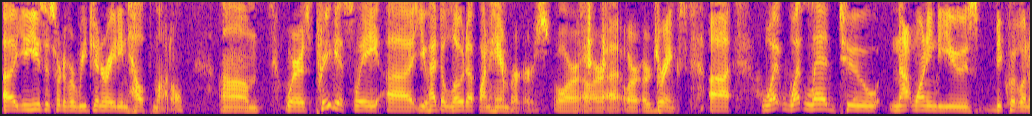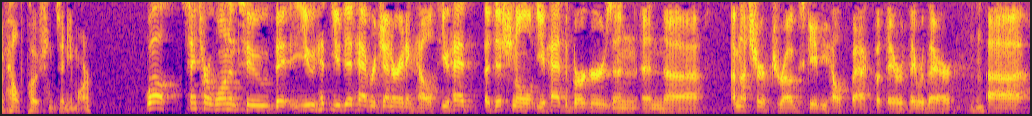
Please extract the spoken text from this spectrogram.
uh, you use a sort of a regenerating health model. Um, whereas previously uh, you had to load up on hamburgers or or, uh, or, or, drinks. Uh, what what led to not wanting to use the equivalent of health potions anymore? Well, Saints Row One and Two, they, you you did have regenerating health. You had additional. You had the burgers and and I'm not sure if drugs gave you health back, but they were they were there. Mm-hmm. Uh,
